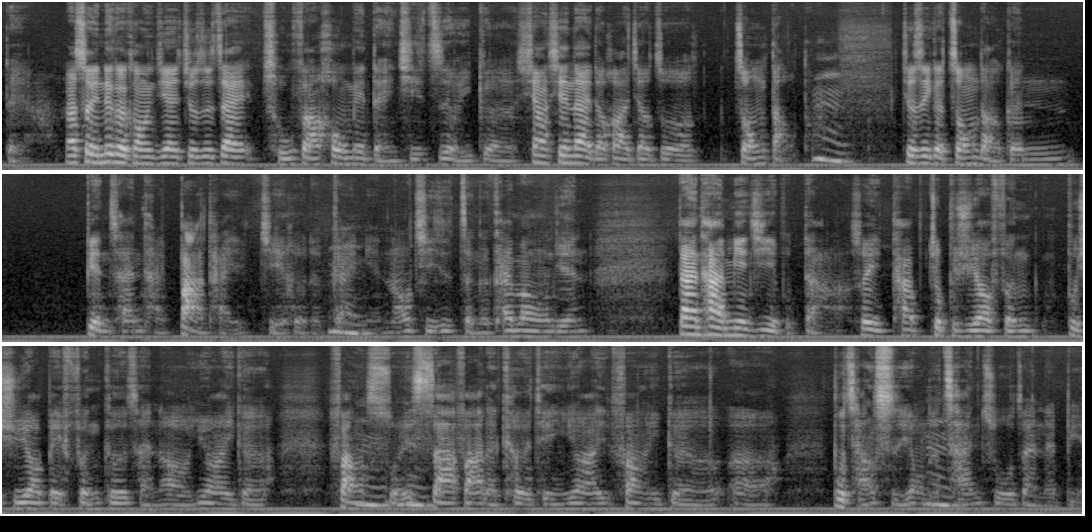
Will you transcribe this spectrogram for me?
对啊，那所以那个空间就是在厨房后面，等于其实只有一个，像现在的话叫做中岛，嗯。就是一个中岛跟便餐台、吧台结合的概嗯。念。然后其实整个开放空间，但是它的面积也不大，所以它就不需要分，不需要被分割成哦，又要一个放嗯所谓嗯沙发的客厅，又要放一个呃不常使用的嗯餐桌在那边。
